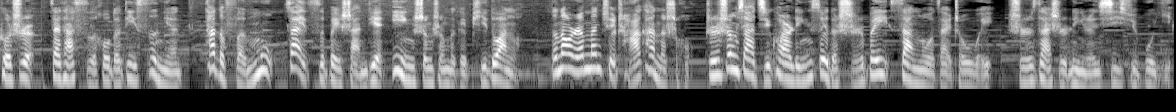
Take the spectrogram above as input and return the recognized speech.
可是，在他死后的第四年，他的坟墓再次被闪电硬生生的给劈断了。等到人们去查看的时候，只剩下几块零碎的石碑散落在周围，实在是令人唏嘘不已。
